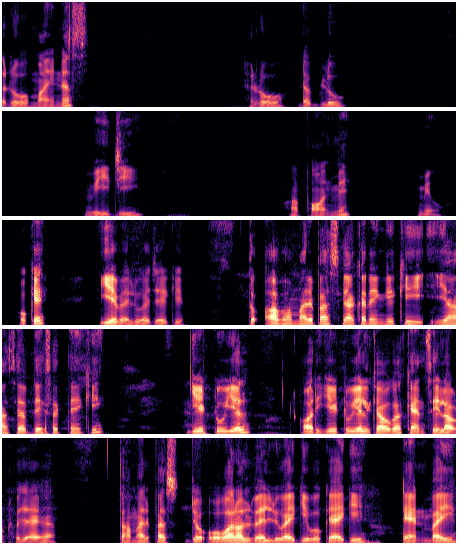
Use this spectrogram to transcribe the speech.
Rho minus rho W V G upon में म्यू ओके ये वैल्यू आ जाएगी। तो अब हमारे पास क्या करेंगे कि यहाँ से आप देख सकते हैं कि ये टू और ये टू क्या होगा? कैंसिल आउट हो जाएगा। तो हमारे पास जो ओवरऑल वैल्यू आएगी वो क्या आएगी? Ten by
